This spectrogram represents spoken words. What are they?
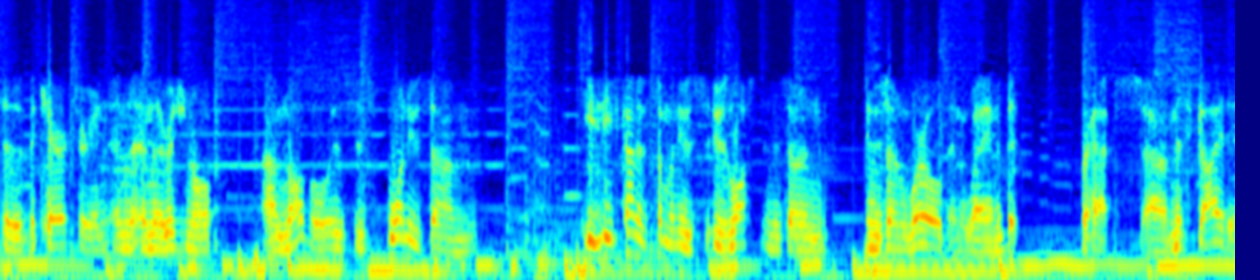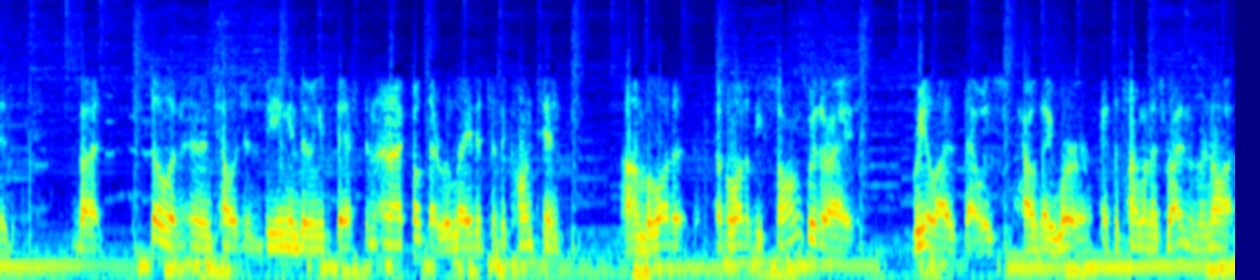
to the character in, in, the, in the original um, novel, is, is one who's um, he, he's kind of someone who's who's lost in his own in his own world in a way, and a bit perhaps uh, misguided, but still an, an intelligent being and doing his best. And, and I felt that related to the content um, a lot of, of a lot of these songs, whether I realized that was how they were at the time when I was writing them or not.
